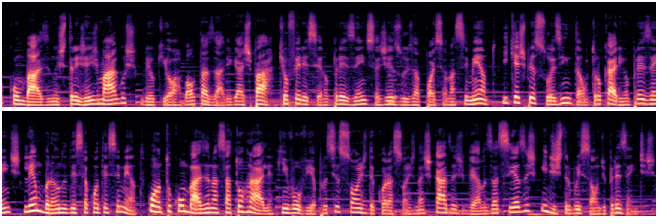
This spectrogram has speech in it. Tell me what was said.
com base nos três reis magos, Belchior, Baltazar e Gaspar, que ofereceram presentes a Jesus após seu nascimento e que as pessoas então trocariam presentes lembrando desse acontecimento, quanto com base na Saturnália, que envolvia procissões, decorações nas casas, velas acesas e distribuição de presentes.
